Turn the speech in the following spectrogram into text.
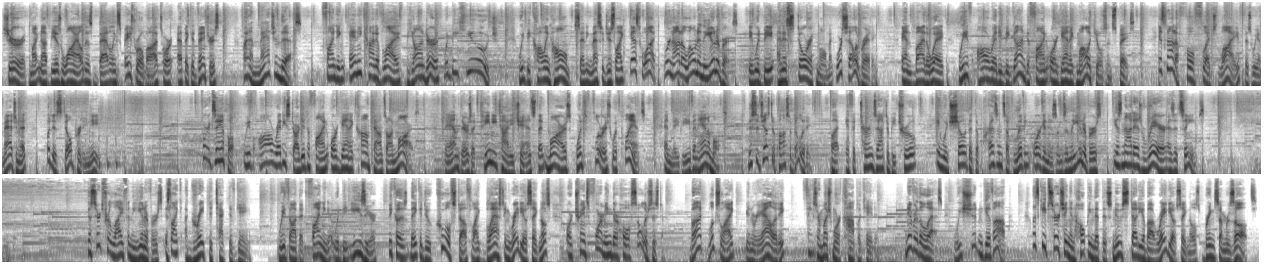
Sure, it might not be as wild as battling space robots or epic adventures, but imagine this finding any kind of life beyond Earth would be huge. We'd be calling home, sending messages like, Guess what? We're not alone in the universe. It would be an historic moment we're celebrating. And by the way, we've already begun to find organic molecules in space. It's not a full fledged life as we imagine it, but is still pretty neat. For example, we've already started to find organic compounds on Mars, and there's a teeny tiny chance that Mars once flourished with plants, and maybe even animals. This is just a possibility, but if it turns out to be true, it would show that the presence of living organisms in the universe is not as rare as it seems. The search for life in the universe is like a great detective game. We thought that finding it would be easier because they could do cool stuff like blasting radio signals or transforming their whole solar system. But looks like, in reality, things are much more complicated. Nevertheless, we shouldn't give up. Let's keep searching and hoping that this new study about radio signals brings some results.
